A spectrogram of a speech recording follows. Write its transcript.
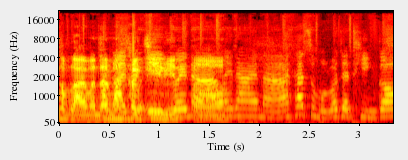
ทำลายวันนั้นทำมาลายทั้ตังวเอชีงวิตด้วยนะอ๋อไม่ได้นะ ถ้าสมมติว่าจะทิ้งก็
